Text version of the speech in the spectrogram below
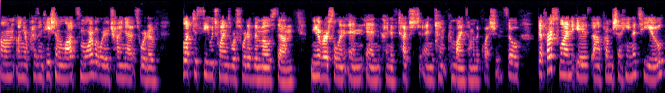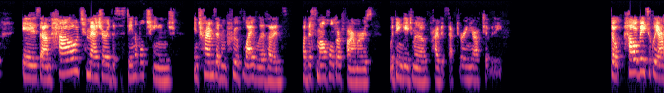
um, on your presentation, lots more, but we're trying to sort of select to see which ones were sort of the most um, universal and, and, and kind of touched and com combine some of the questions. So the first one is uh, from Shahina to you, is um, how to measure the sustainable change in terms of improved livelihoods of the smallholder farmers with the engagement of the private sector in your activity. So how basically are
